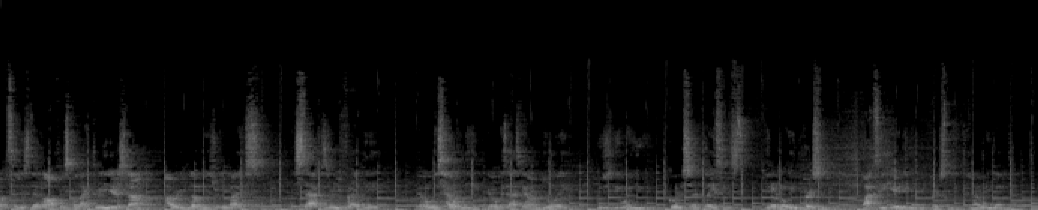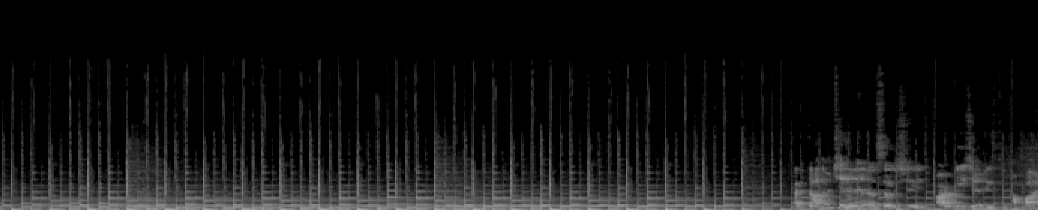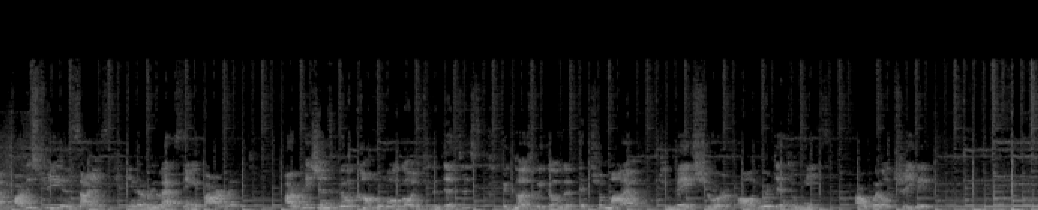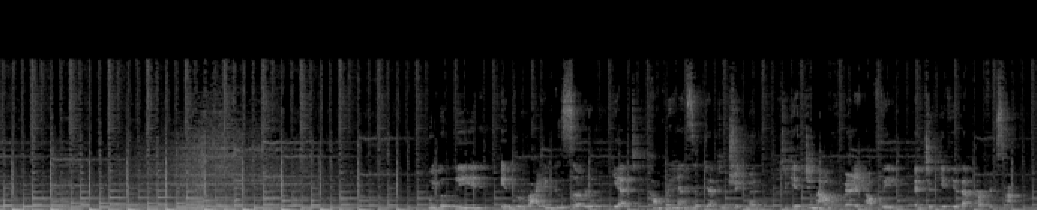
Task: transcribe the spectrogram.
went to this dental office for like three years now. I already love it. It's really nice. The staff is really friendly. They always help me. They always ask me how I'm doing. Usually when you go to certain places, they don't know you personally. But actually here, they know me personally, and I really love that. At Dr. Chen and Associates, our vision is to combine artistry and science in a relaxing environment. Our patients feel comfortable going to the dentist because we go the extra mile to make sure all your dental needs are well treated. We believe in providing conservative yet comprehensive dental treatment to get your mouth very healthy and to give you that perfect smile.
